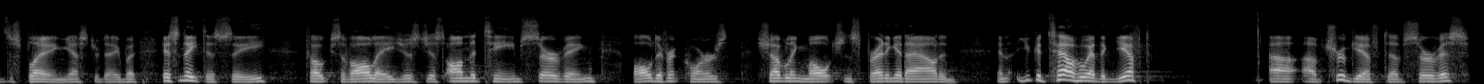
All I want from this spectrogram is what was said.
displaying yesterday. But it's neat to see folks of all ages just on the team serving all different corners, shoveling mulch and spreading it out and and you could tell who had the gift uh, of true gift of service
